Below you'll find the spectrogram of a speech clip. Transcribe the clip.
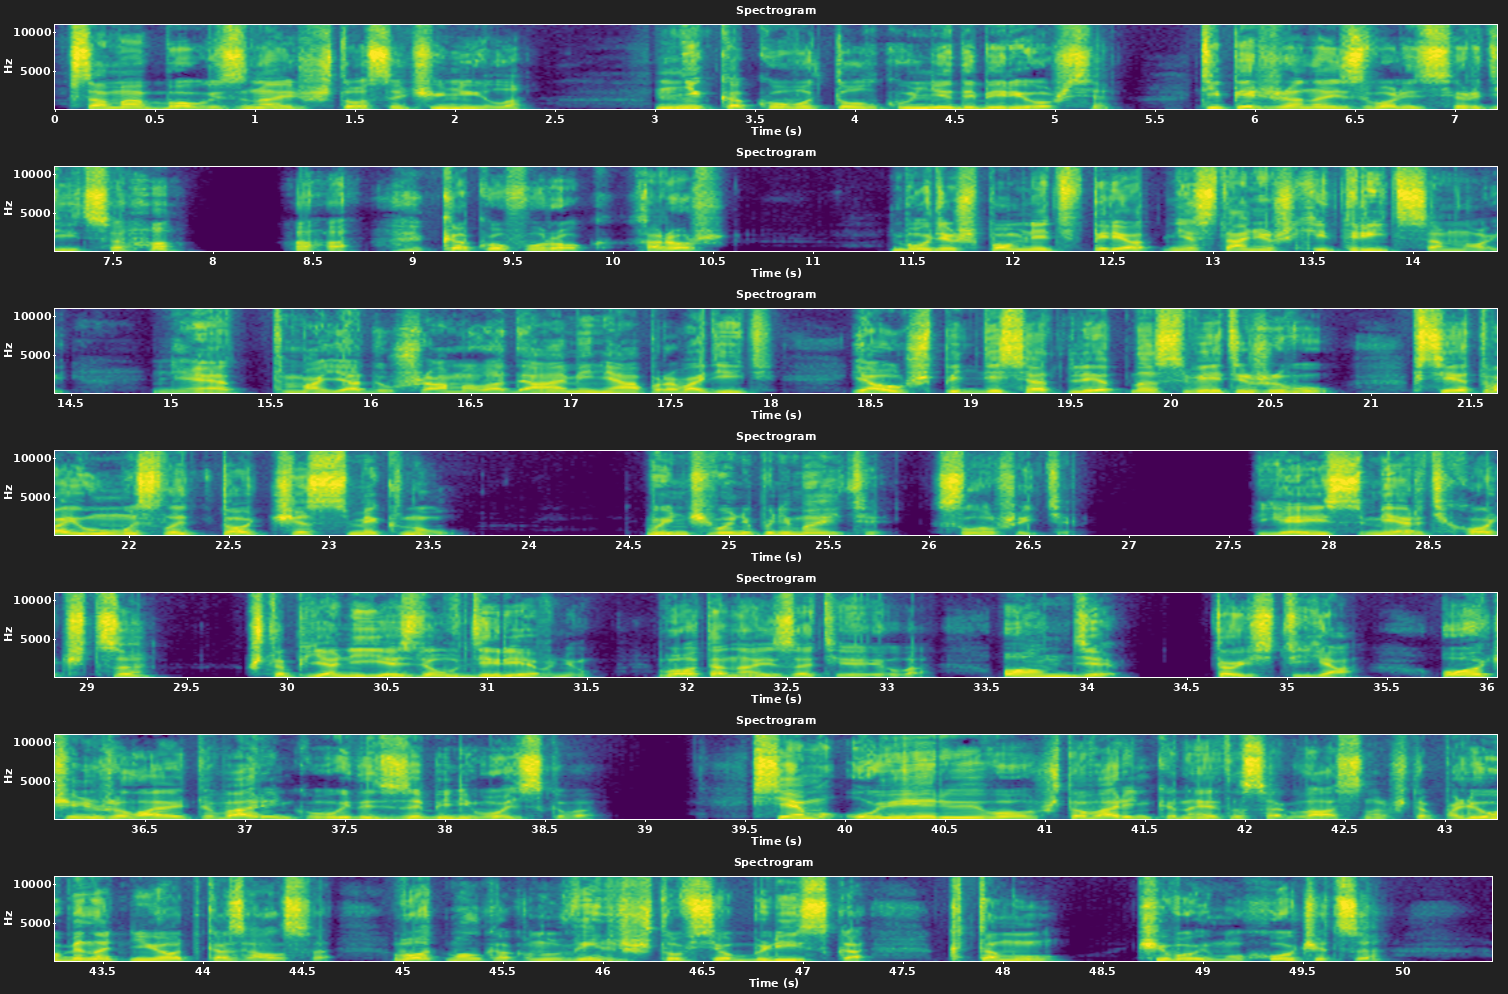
Сама Бог знает, что сочинила. Никакого толку не доберешься. Теперь же она изволит сердиться. Ха-ха! Каков урок? Хорош? Будешь помнить вперед, не станешь хитрить со мной. Нет, моя душа молода меня проводить. Я уж пятьдесят лет на свете живу. Все твои умыслы тотчас смекнул. Вы ничего не понимаете? Слушайте. Ей смерть хочется, чтоб я не ездил в деревню. Вот она и затеяла. Он где, то есть я, очень желает Вареньку выдать за Беневольского. Всем уверю его, что Варенька на это согласна, что Полюбин от нее отказался. Вот, мол, как он увидит, что все близко к тому, чего ему хочется,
